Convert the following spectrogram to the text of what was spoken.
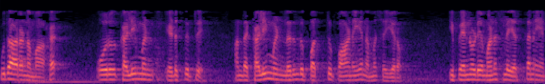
உதாரணமாக ஒரு களிமண் எடுத்துட்டு அந்த களிமண்ல இருந்து பத்து பானைய நம்ம செய்யறோம். இப்ப என்னுடைய மனசுல எத்தனை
